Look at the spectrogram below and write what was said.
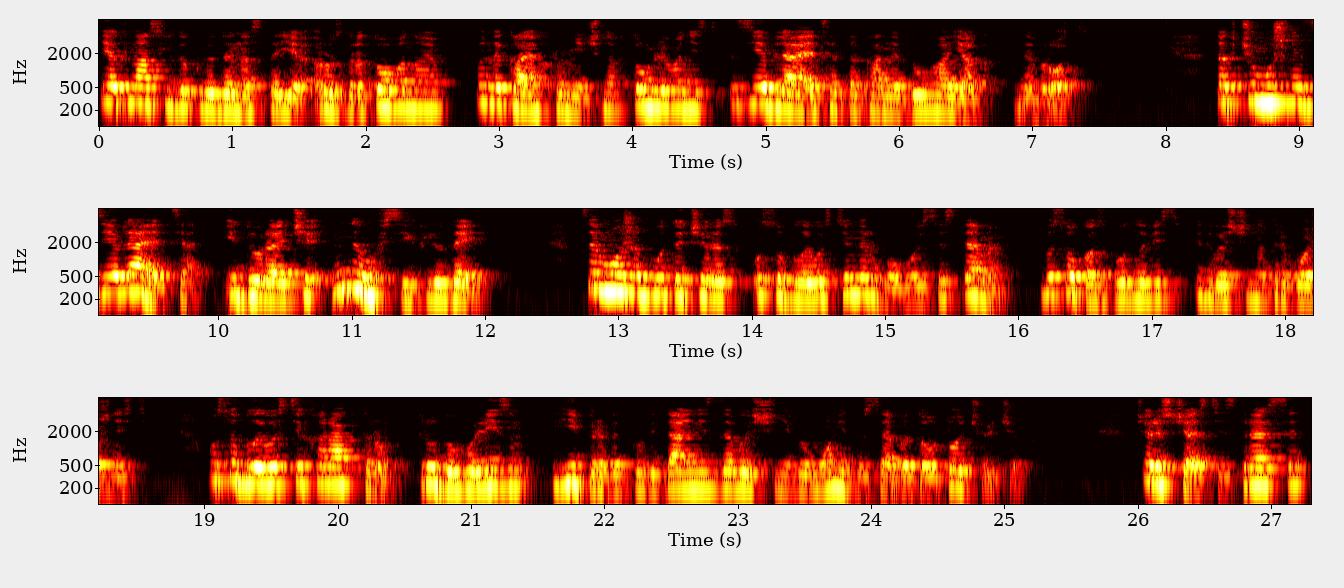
Як наслідок людина стає роздратованою, виникає хронічна втомлюваність, з'являється така недуга, як невроз. Так чому ж він з'являється? І, до речі, не у всіх людей. Це може бути через особливості нервової системи, висока збудливість, підвищена тривожність, особливості характеру, трудоголізм, гіпервідповідальність, завищені вимоги до себе та оточуючих, через часті стреси,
